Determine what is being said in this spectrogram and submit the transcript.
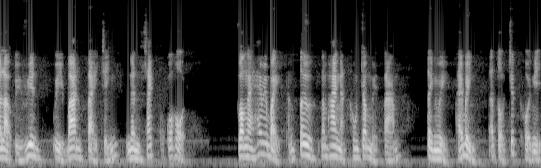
và là Ủy viên Ủy ban Tài chính Ngân sách của Quốc hội. Vào ngày 27 tháng 4 năm 2018, tỉnh ủy Thái Bình đã tổ chức hội nghị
